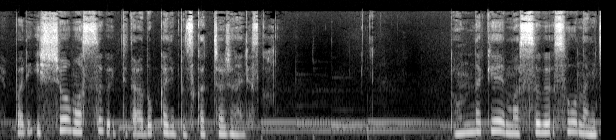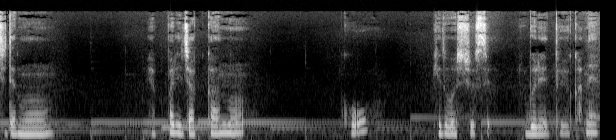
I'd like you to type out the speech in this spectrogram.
やっぱり一生まっすぐ行ってたらどっかにぶつかっちゃうじゃないですか。どんだけまっすぐそうな道でもやっぱり若干のこう軌道修正ブレというかね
